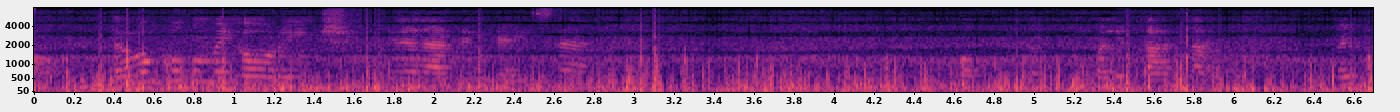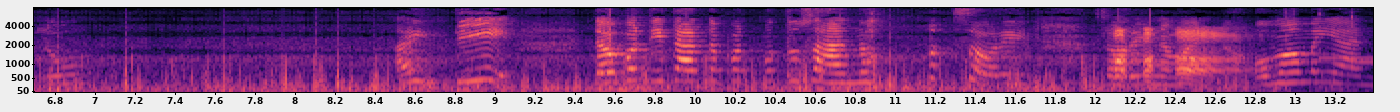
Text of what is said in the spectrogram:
oh, ewan ko kung may orange. Tingnan natin, guys, ha? Oh, palit ata. May blue. Ay, di! Dapat itatapat mo to sa ano. sorry. Sorry naman. O, mamaya na,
